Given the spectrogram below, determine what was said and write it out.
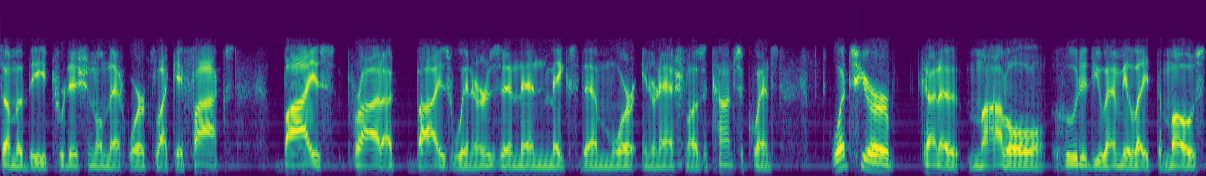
some of the traditional networks like a Fox buys product, buys winners, and then makes them more international as a consequence. What's your kind of model? Who did you emulate the most,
